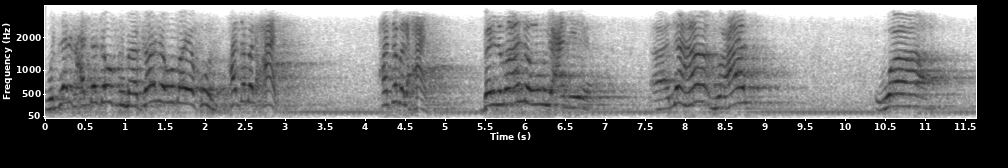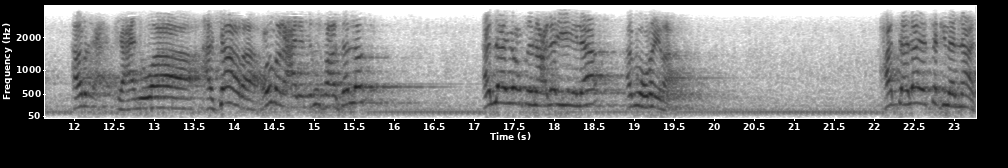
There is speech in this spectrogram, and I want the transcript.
ولذلك حدثهم بما كان وما يكون حسب الحال. حسب الحال. بينما أنه يعني آه، لها معاذ و يعني وأشار عمر على النبي صلى الله عليه وسلم ألا يعطن عليه إلى أبي هريرة. حتى لا يتكل الناس.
